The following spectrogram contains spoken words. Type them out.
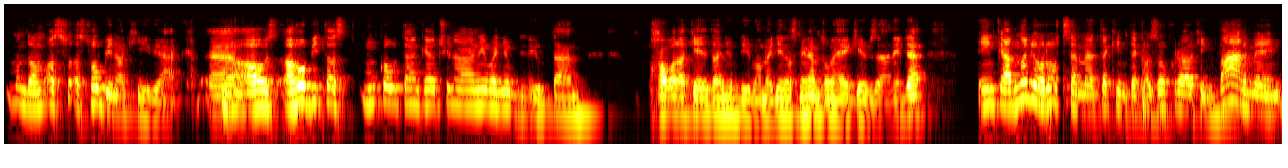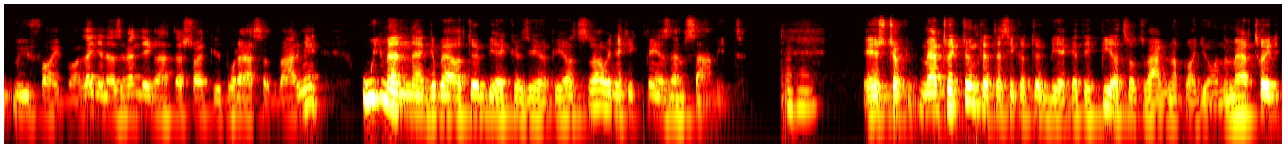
mondom, azt, azt hobbinak hívják. Uh-huh. Ahhoz, a hobbit azt munka után kell csinálni, vagy nyugdíj után, ha valaki a nyugdíjba megy, én azt még nem tudom elképzelni, de inkább nagyon rossz szemmel tekintek azokra, akik bármely műfajban, legyen ez vendéglátás, sajtkét, borászat, bármi, úgy mennek be a többiek közé a piacra, hogy nekik pénz nem számít. Uh-huh. És csak, mert hogy tönkreteszik a többieket, egy piacot vágnak agyon, mert hogy,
